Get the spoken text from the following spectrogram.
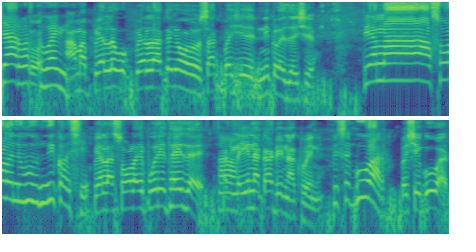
ચાર વસ્તુ વાવી. આમાં પહેલો પહેલા કયો શાકભાજી નીકળી જાય છે? પેલા સોળ નીકળશે. પેલા સોળ એ પૂરી થઈ જાય એટલે એને કાઢી નાખવાની. પછી ગુવાર. પછી ગુવાર.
